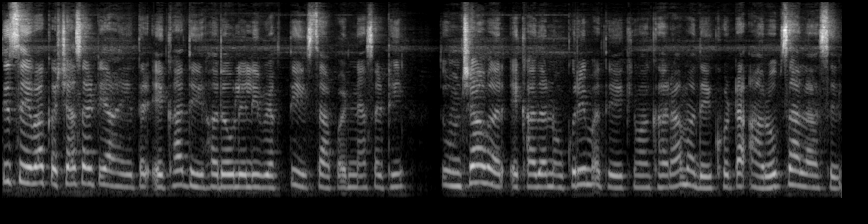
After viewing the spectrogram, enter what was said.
ती सेवा कशासाठी आहे? तर एखादी हरवलेली व्यक्ती सापडण्यासाठी तुमच्यावर एखाद्या नोकरीमध्ये किंवा घरामध्ये खोटा आरोप झाला असेल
